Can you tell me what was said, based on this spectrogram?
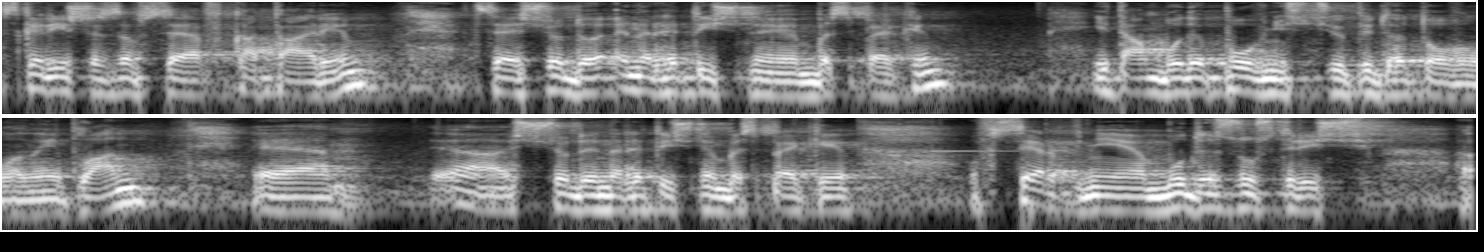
скоріше за все в Катарі. Це щодо енергетичної безпеки і там буде повністю підготовлений план е, е, щодо енергетичної безпеки. В серпні буде зустріч е,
